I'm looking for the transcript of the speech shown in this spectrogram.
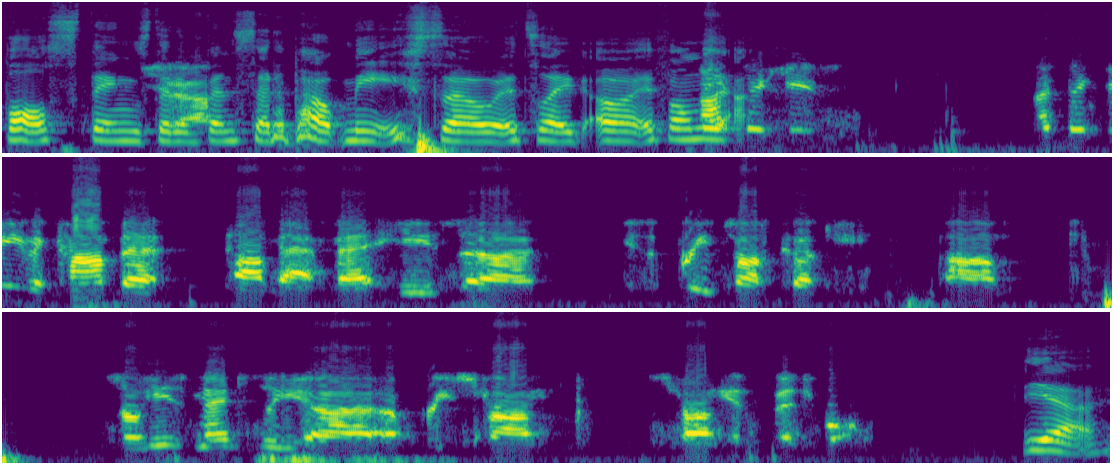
false things that have been said about me. So it's like, uh, if only. I think he's. I think being a combat combat vet, he's uh, he's a pretty tough cookie. Um, so he's mentally uh, a pretty strong, strong individual. Yeah,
